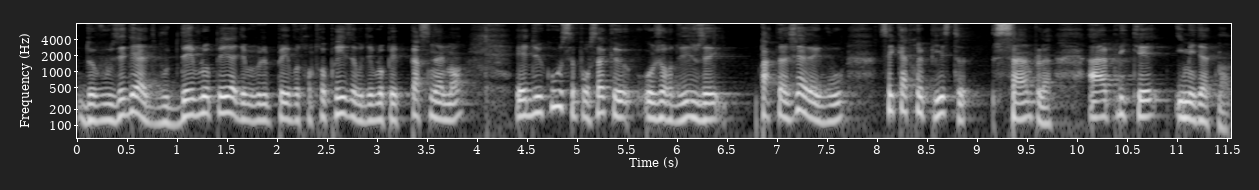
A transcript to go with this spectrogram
de vous aider à vous développer, à développer votre entreprise, à vous développer personnellement. Et du coup, c'est pour ça qu'aujourd'hui, je vous ai partagé avec vous ces quatre pistes simples à appliquer immédiatement.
